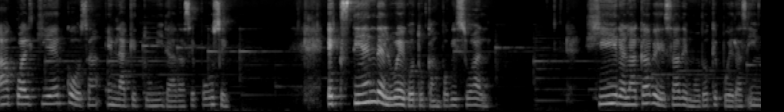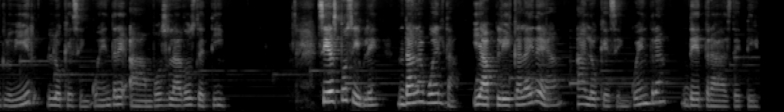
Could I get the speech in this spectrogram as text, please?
a cualquier cosa en la que tu mirada se pose. Extiende luego tu campo visual. Gira la cabeza de modo que puedas incluir lo que se encuentre a ambos lados de ti. Si es posible, da la vuelta y aplica la idea a lo que se encuentra detrás de ti.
